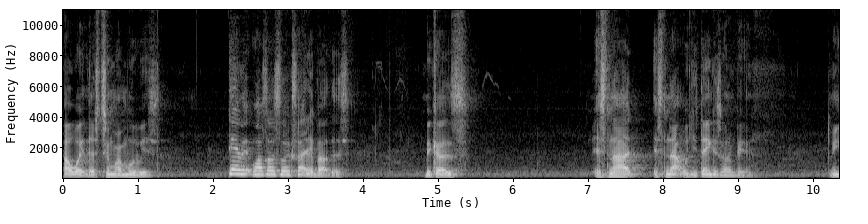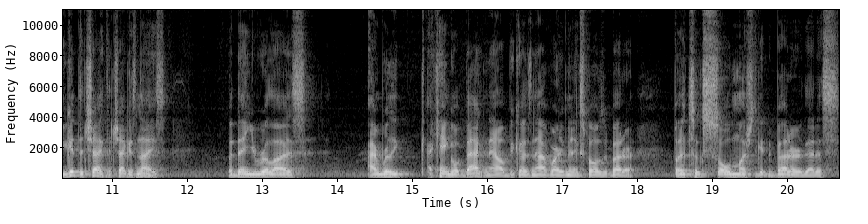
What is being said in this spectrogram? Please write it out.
Oh, wait, there's two more movies. Damn it, why was I so excited about this? Because it's not it's not what you think it's going to be. When you get the check, the check is nice. But then you realize I really I can't go back now because now I've already been exposed to better. But it took so much to get to better that it's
